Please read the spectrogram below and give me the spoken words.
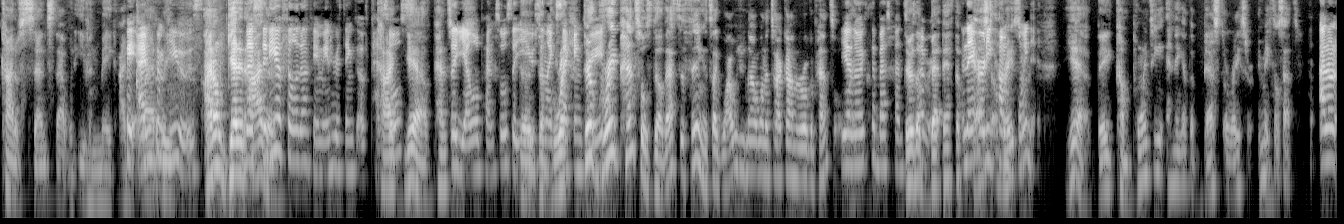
kind of sense that would even make, I'd Wait, I'm confused. I don't get it the either. city of Philadelphia made her think of pencils. yeah, pencils. The yellow pencils that you The- used the in like great- second They're great pencils, though. That's the thing. It's like, why would you not want a Ticonderoga pencil? Yeah, Like, they're like the best pencils. they're the ever. be- they have the and they already come eraser. pointed. Yeah, they come pointy and they got the best eraser. It makes no sense. I don't.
